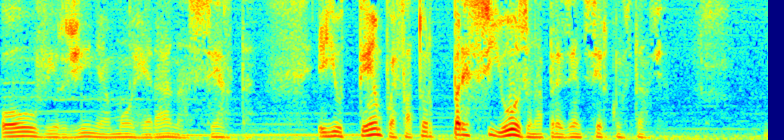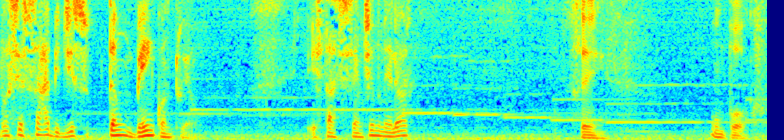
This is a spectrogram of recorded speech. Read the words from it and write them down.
ou Virgínia morrerá na certa. E o tempo é fator precioso na presente circunstância. Você sabe disso tão bem quanto eu. Está se sentindo melhor? Sim, um pouco.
